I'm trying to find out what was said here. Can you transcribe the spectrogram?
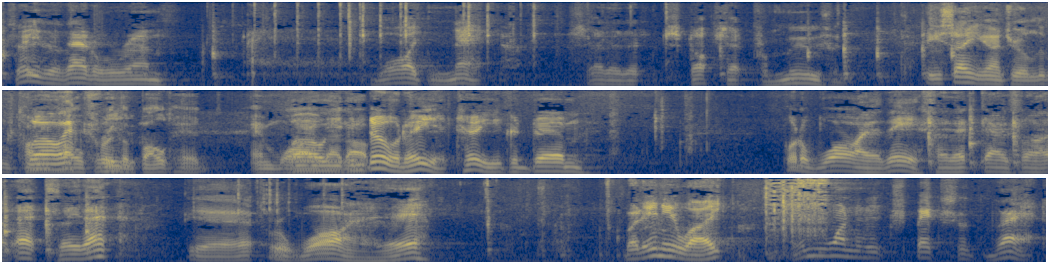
It's either that or um, widen that so that it stops that from moving. Are you saying you're going to drill a little tiny Well, hole through the bolt head and wire Well, that you can do it here too. You could um, put a wire there so that goes like that. See that? Yeah. Put a wire there. But anyway, anyone that expects that that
